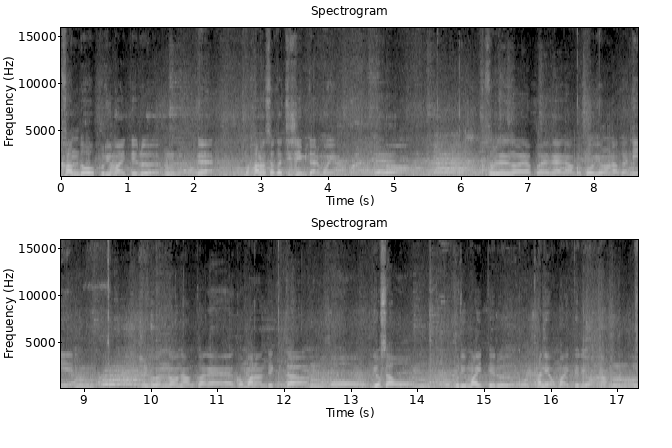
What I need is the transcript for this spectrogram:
感動を振りまいてる、ねもう花咲かじじいみたいなもんや、うんそれがやっぱりねなんかこう世の中に自分のなんかねこう学んできたこう良さを振りまいてるこう種をまいてるよううんうんうん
